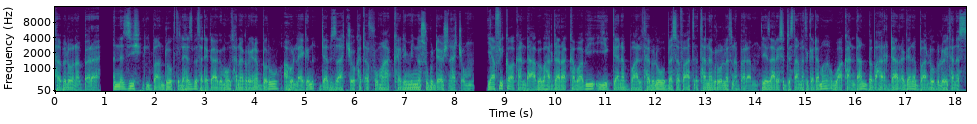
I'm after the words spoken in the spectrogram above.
ተብሎ ነበረ። እነዚህ በአንድ ወቅት ለሕዝብ ተደጋግመው ተነግረው የነበሩ አሁን ላይ ግን ደብዛቸው ከጠፉ መካከል የሚነሱ ጉዳዮች ናቸው። የአፍሪካ ዋካንዳ በባህር ዳር አካባቢ ይገነባል ተብሎ በስፋት ተነግሮለት ነበረ። የዛሬ ስድስት ዓመት ገደማ ዋካንዳን በባህር ዳር እገነባለሁ ብሎ የተነሳ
